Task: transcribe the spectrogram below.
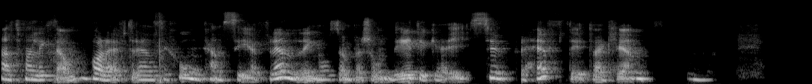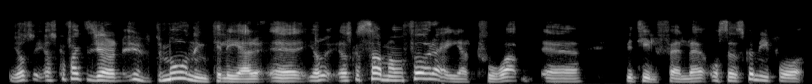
Att man liksom bara efter en session kan se förändring hos en person. Det tycker jag är superhäftigt verkligen. Mm. Jag, ska faktiskt göra en utmaning till er. Eh, jag, ska sammanföra er två eh, vid tillfälle och sen ska ni få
